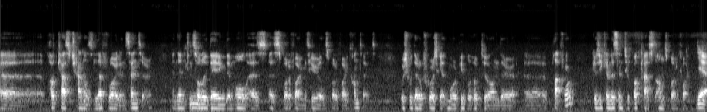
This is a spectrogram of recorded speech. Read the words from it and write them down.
uh, podcast channels left, right, and center, and then consolidating them all as as Spotify material and Spotify content, which would then of course get more people hooked to on their uh, platform because you can listen to podcasts on Spotify. Yeah.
